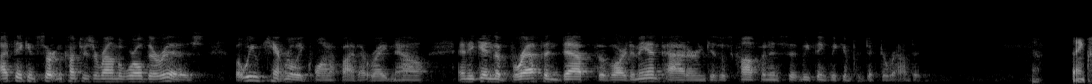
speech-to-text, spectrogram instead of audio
I think in certain countries around the world there is, but we can't really quantify that right now. And again, the breadth and depth of our demand pattern gives us confidence that we think we can predict around it. Yeah. Thanks.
